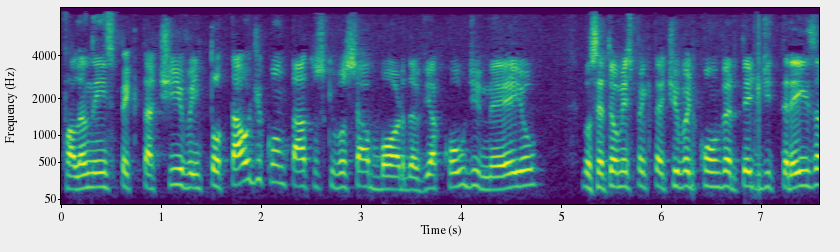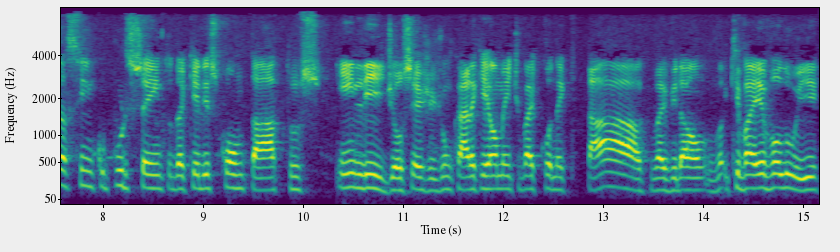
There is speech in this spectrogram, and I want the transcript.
Falando em expectativa, em total de contatos que você aborda via cold mail, você tem uma expectativa de converter de 3 a 5% daqueles contatos em lead, ou seja, de um cara que realmente vai conectar, que vai virar, um, que vai evoluir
